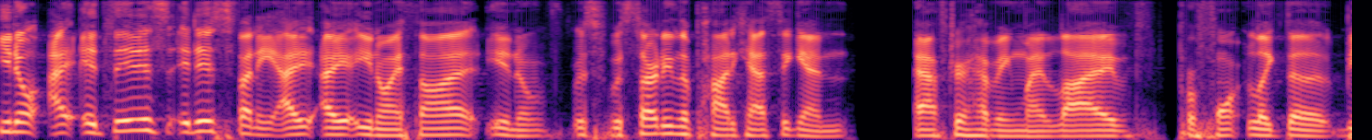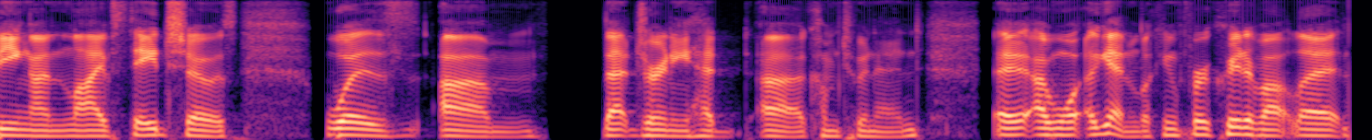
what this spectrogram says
you know, I it's it is it is funny. I I you know I thought you know with, with starting the podcast again after having my live perform like the being on live stage shows was um that journey had uh, come to an end. I, I again looking for a creative outlet.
